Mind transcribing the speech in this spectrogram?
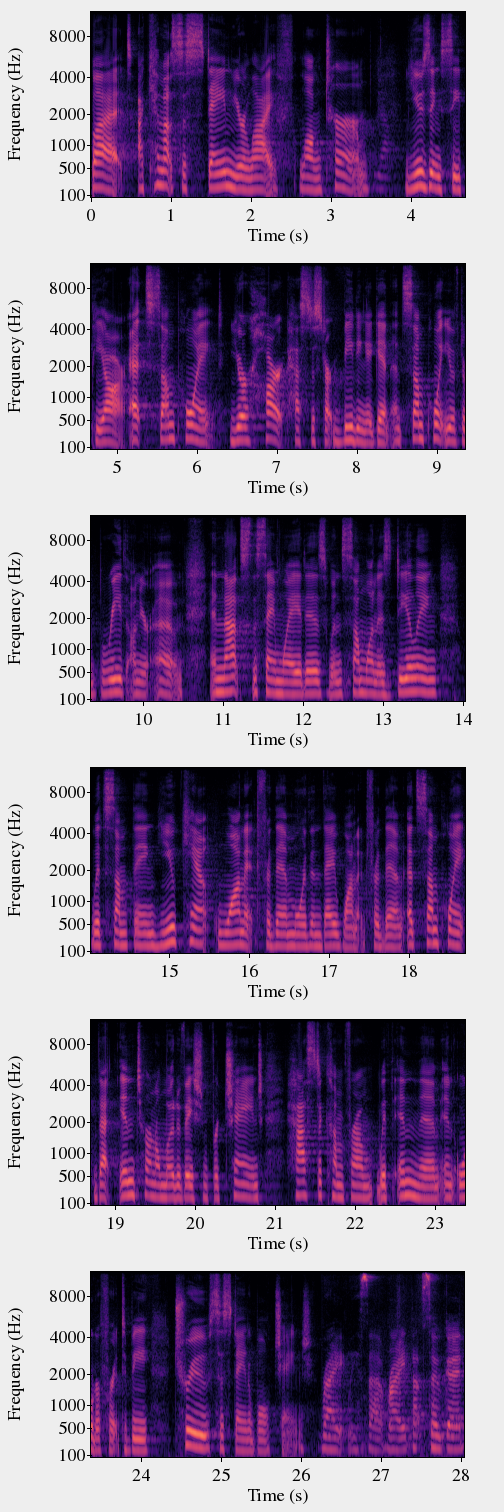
But i cannot sustain your life long term using cpr at some point your heart has to start beating again at some point you have to breathe on your own and that's the same way it is when someone is dealing with something you can't want it for them more than they want it for them at some point that internal motivation for change has to come from within them in order for it to be true sustainable change Right, Lisa. Right. That's so good.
